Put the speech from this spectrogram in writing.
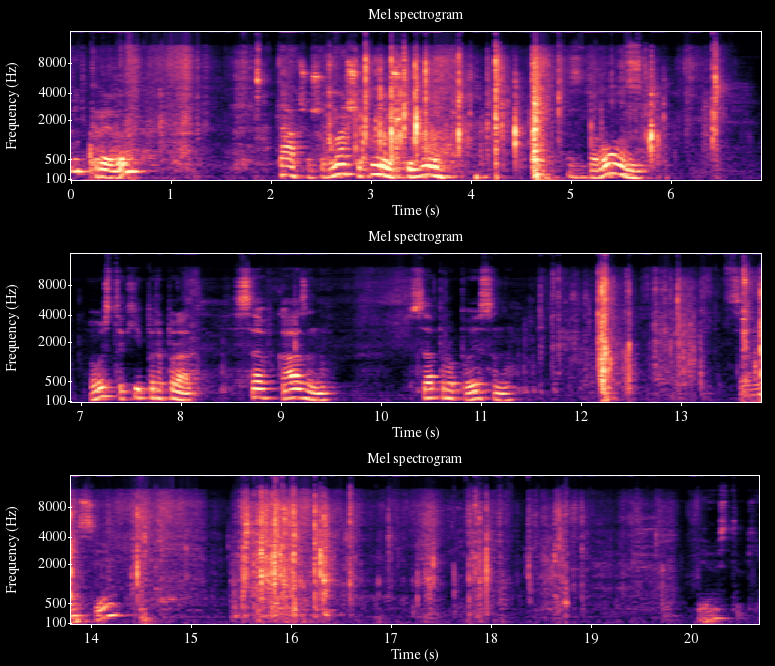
відкрили. Так, що, щоб наші курочки були здоровими. Ось такий препарат. Все вказано, все прописано. Це у нас є. І ось такий.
